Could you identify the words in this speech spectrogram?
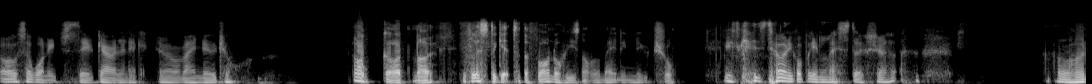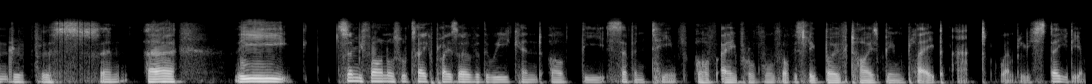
I also want it to see if Gary Lineker can remain neutral. Oh God, no! If Leicester get to the final, he's not remaining neutral. He's, he's turning up in Leicester shirt. Oh, 100%. Uh, the semi-finals will take place over the weekend of the 17th of April, with obviously both ties being played at Wembley Stadium.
